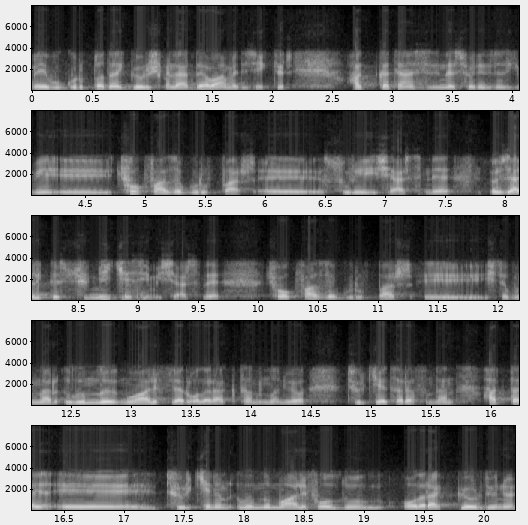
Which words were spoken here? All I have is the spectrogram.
ve bu grupla da görüşmeler devam edecektir. Hakikaten sizin de söylediğiniz gibi e, çok fazla grup var e, Suriye içerisinde. Özellikle Sünni kesim içerisinde çok fazla grup var. İşte bunlar ılımlı muhalifler olarak tanımlanıyor Türkiye tarafından. Hatta Türkiye'nin ılımlı muhalif olduğu olarak gördüğünü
